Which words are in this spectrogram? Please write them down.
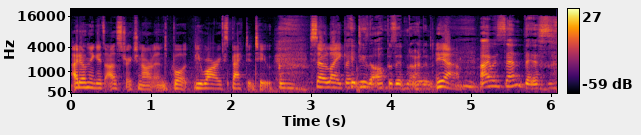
I don't think it's as strict in Ireland, but you are expected to. So like, They do the opposite in Ireland. Yeah. I was sent this.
